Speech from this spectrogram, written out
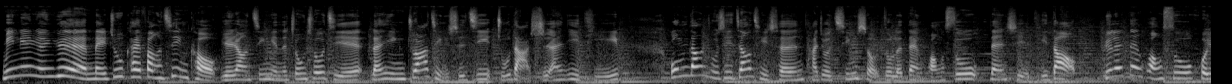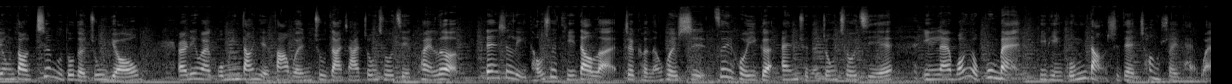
明年元月美猪开放进口，也让今年的中秋节蓝营抓紧时机主打食安议题。国民党主席江启臣他就亲手做了蛋黄酥，但是也提到，原来蛋黄酥会用到这么多的猪油。而另外，国民党也发文祝大家中秋节快乐，但是里头却提到了，这可能会是最后一个安全的中秋节，引来网友不满，批评国民党是在唱衰台湾。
